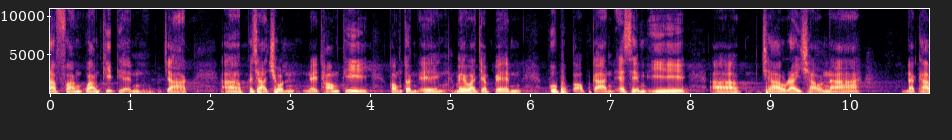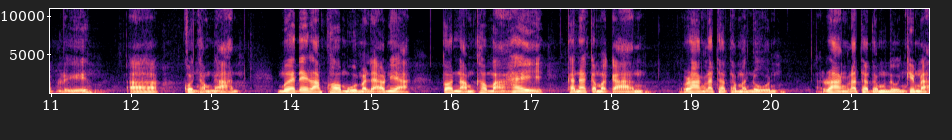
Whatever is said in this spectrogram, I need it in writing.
รับฟังความคิดเห็นจากประชาชนในท้องที่ของตนเอง ไม่ว่าจะเป็นผู้ประกอบการ SME อ่าชาวไร่ชาวนานะครับหรืออคนทำงาน เมื่อได้รับข้อมูลมาแล้วเนี่ยก็นำเข้ามาให้คณะกรรมการร่างรัฐธรรมนูญ ร่างรัฐธรรมนูญขึ้นมา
